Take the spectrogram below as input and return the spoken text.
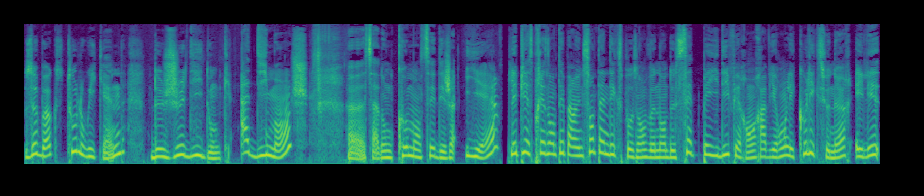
The Box tout le week-end, de jeudi donc à dimanche. Euh, ça a donc commencé déjà hier. Les pièces présentées par une centaine d'exposants venant de sept pays différents raviront les collectionneurs et les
